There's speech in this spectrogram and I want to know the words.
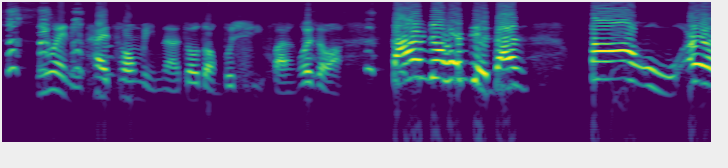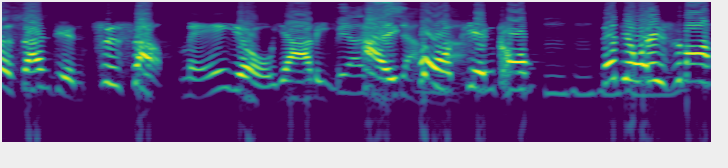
因为你太聪明了，周董不喜欢。为什么？答案就很简单，八五二三点之上没有压力，海阔天空。嗯哼，了解我的意思吗？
